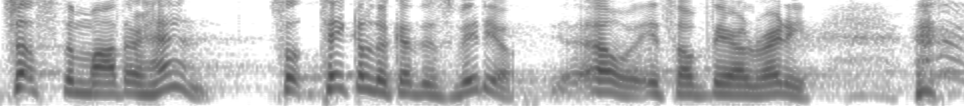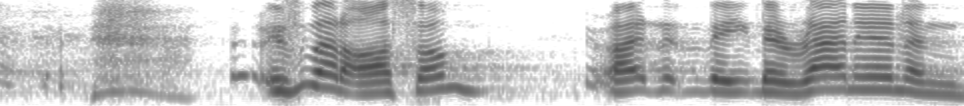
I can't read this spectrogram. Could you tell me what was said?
just the mother hen. So take a look at this video. Oh, it's up there already. Isn't that awesome? Right? They, they ran in and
